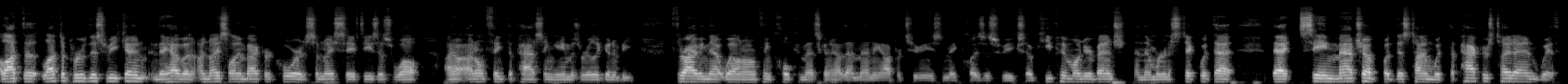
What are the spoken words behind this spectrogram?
a lot to lot to prove this weekend, and they have a, a nice linebacker corps, and some nice safeties as well. I, I, don't think the passing game is really going to be thriving that well, and I don't think Cole Kmet's going to have that many opportunities to make plays this week. So keep him on your bench, and then we're going to stick with that that same matchup, but this time with the Packers tight end with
